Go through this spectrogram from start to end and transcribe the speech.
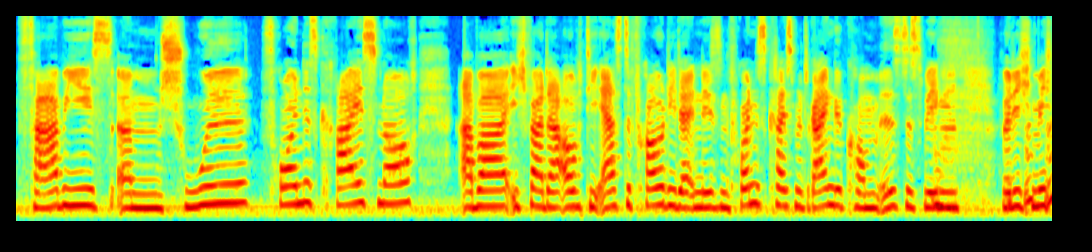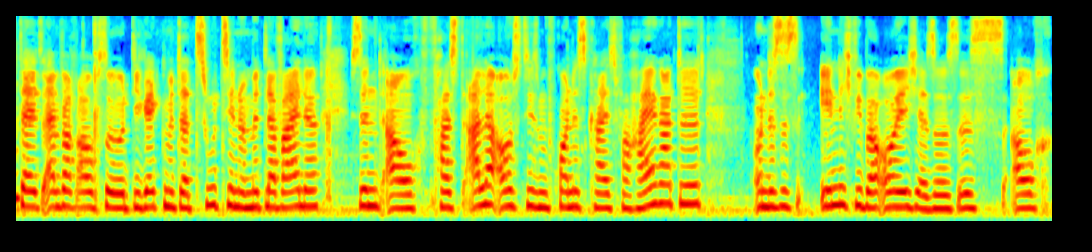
Fabis ähm, Schulfreundeskreis noch, aber ich war da auch die erste Frau, die da in diesen Freundeskreis mit reingekommen ist. Deswegen würde ich mich da jetzt einfach auch so direkt mit dazuziehen. Und mittlerweile sind auch fast alle aus diesem Freundeskreis verheiratet. Und es ist ähnlich wie bei euch. Also es ist auch,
